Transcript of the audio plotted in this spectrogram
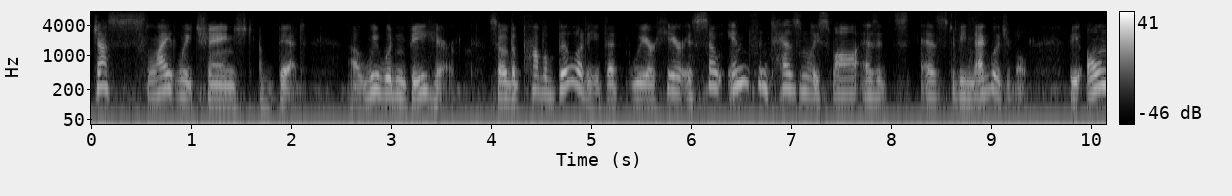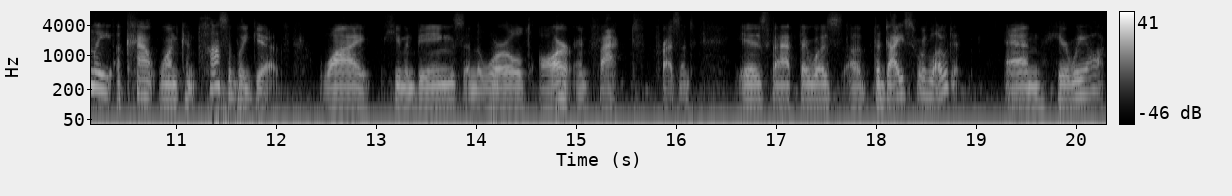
just slightly changed a bit, uh, we wouldn't be here. So the probability that we are here is so infinitesimally small as it's as to be negligible. The only account one can possibly give why human beings and the world are in fact present is that there was the dice were loaded, and here we are.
